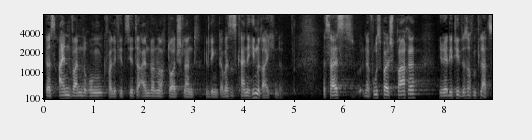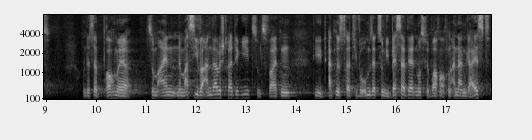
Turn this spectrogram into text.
dass Einwanderung, qualifizierte Einwanderung nach Deutschland gelingt. Aber es ist keine hinreichende. Das heißt in der Fußballsprache, die Realität ist auf dem Platz. Und deshalb brauchen wir zum einen eine massive Anwerbestrategie, zum zweiten die administrative Umsetzung, die besser werden muss. Wir brauchen auch einen anderen Geist.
